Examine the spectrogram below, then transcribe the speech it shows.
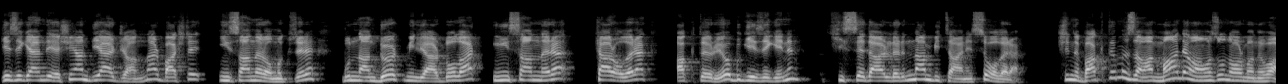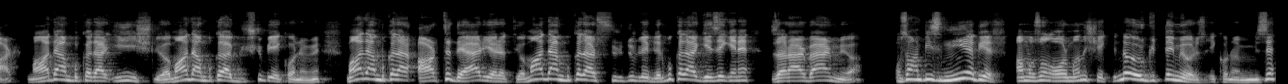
Gezegende yaşayan diğer canlılar başta insanlar olmak üzere bundan 4 milyar dolar insanlara kar olarak aktarıyor bu gezegenin hissedarlarından bir tanesi olarak. Şimdi baktığımız zaman madem Amazon ormanı var, madem bu kadar iyi işliyor, madem bu kadar güçlü bir ekonomi, madem bu kadar artı değer yaratıyor, madem bu kadar sürdürülebilir, bu kadar gezegene zarar vermiyor. O zaman biz niye bir Amazon ormanı şeklinde örgütlemiyoruz ekonomimizi?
